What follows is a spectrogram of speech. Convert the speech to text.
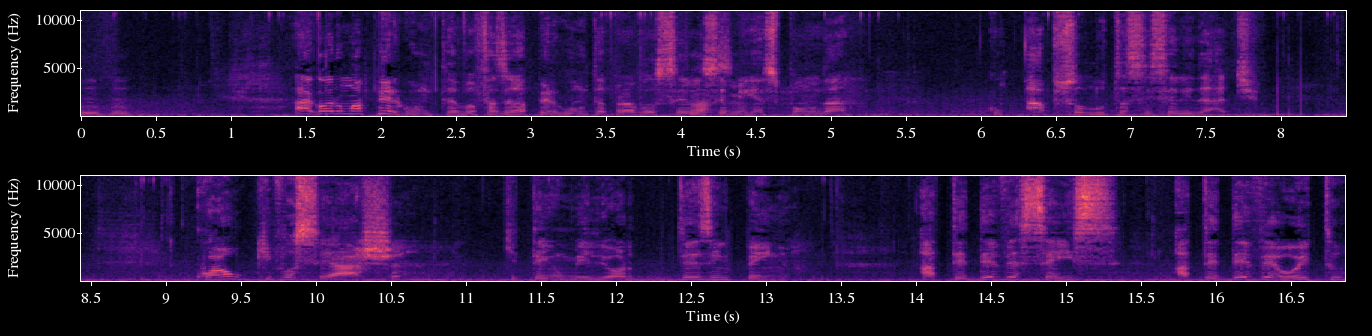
Uhum. Agora uma pergunta. Vou fazer uma pergunta para você, você Faça. me responda com absoluta sinceridade. Qual que você acha que tem o melhor desempenho? A TDV6, a TDV8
